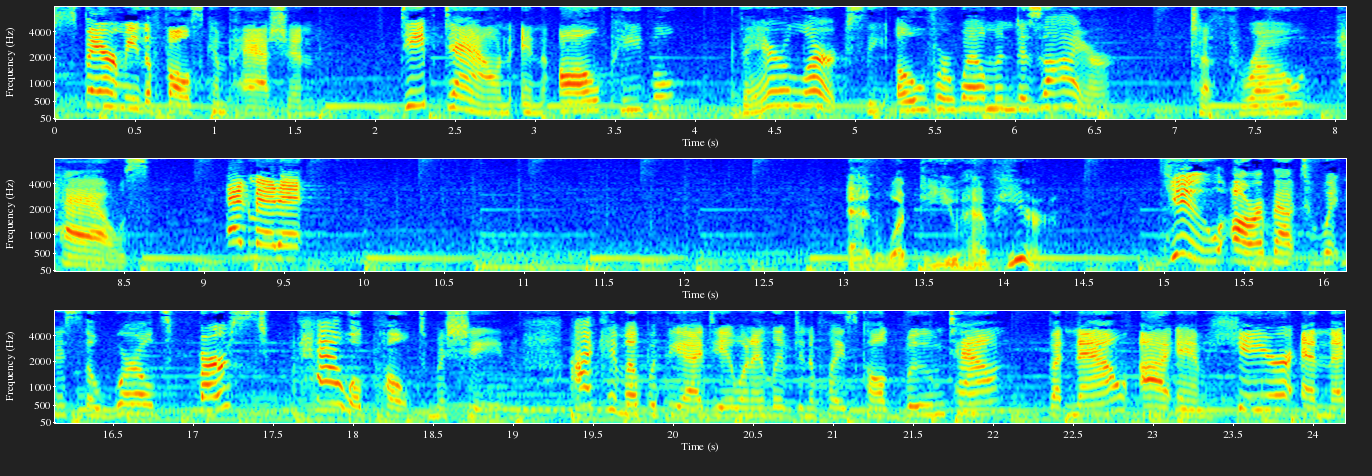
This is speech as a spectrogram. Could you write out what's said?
Spare me the false compassion. Deep down in all people, there lurks the overwhelming desire to throw cows. Admit it. And what do you have here? You are about to witness the world's first cowapult machine. I came up with the idea when I lived in a place called Boomtown, but now I am here and the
